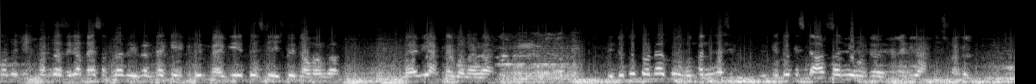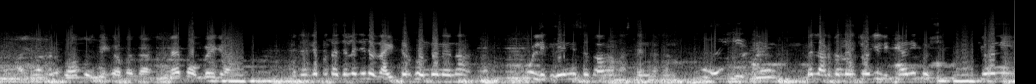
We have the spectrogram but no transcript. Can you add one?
ਕਾਲਜ ਵਿੱਚ ਪੜ੍ਹਦਾ ਸੀਗਾ, ਮੈਂ ਸੁਪਨਾ ਦੇਖਦਾ ਸੀ ਕਿ ਇੱਕ ਦਿਨ ਮੈਂ ਵੀ ਇੱਥੇ ਸਟੇਜ ਤੇ ਜਾਵਾਂਗਾ, ਮੈਂ ਵੀ ਐਕਟਰ ਬਣਾਂਗਾ। ਤੇ ਜਦੋਂ ਤੁਹਾਡਾ ਕੋਈ ਹੁੰਦਾ ਨਹੀਂ ਜਦੋਂ ਕਿ ਸਟਾਰ ਸਰ ਨਹੀਂ ਹੁੰਦੇ, ਮੈਂ ਵੀ ਆਰਟਿਸਟ ਸਟਰਗਲ ਬਹੁਤ ਕੁਝ ਦੇਖਣਾ ਪੈਂਦਾ ਮੈਂ ਬੰਬੇ ਗਿਆ। ਉਹਦੇ ਕੇ ਪਤਾ ਚੱਲੇ ਜਿਹੜੇ ਰਾਈਟਰ ਹੁੰਦੇ ਨੇ ਨਾ, ਉਹ ਲਿਖਦੇ ਨਹੀਂ ਸਤਾਰਾਂ ਵਾਸਤੇ। ਹੋਏਗੀ ਕਿਉਂ ਮੈਂ ਲੜ ਪੈਂਦਾ ਕਿਉਂ ਲਿਖਿਆ ਨਹੀਂ ਕੁਝ ਕਿਉਂ ਨਹੀਂ?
